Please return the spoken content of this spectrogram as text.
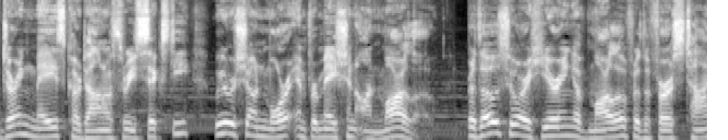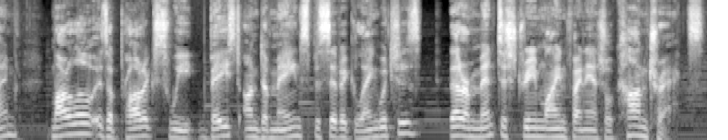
During May's Cardano 360, we were shown more information on Marlowe. For those who are hearing of Marlowe for the first time, Marlowe is a product suite based on domain-specific languages that are meant to streamline financial contracts.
